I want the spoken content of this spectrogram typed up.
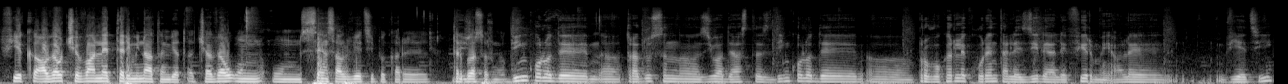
fie că aveau ceva neterminat în viață, ce aveau un, un sens al vieții pe care trebuia deci, să ajungă. Dincolo de, uh, tradus în uh, ziua de astăzi, dincolo de uh, provocările curente ale zilei, ale firmei, ale vieții,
